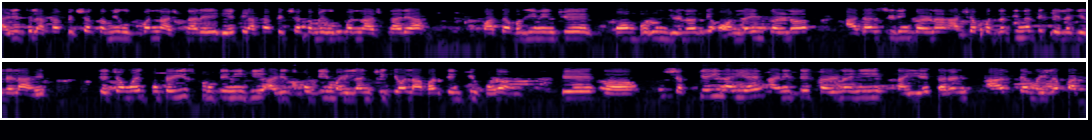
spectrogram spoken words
अडीच लाखापेक्षा कमी उत्पन्न असणारे एक लाखापेक्षा कमी उत्पन्न असणाऱ्या माता भगिनींचे फॉर्म भरून घेणं ते ऑनलाईन करणं आधार सीडिंग करणं अशा पद्धतीनं ते केलं गेलेलं आहे. त्याच्यामुळे कुठेही स्क्रुटिनी ही अडीच कोटी महिलांची किंवा लाभार्थ्यांची होणं हे शक्यही नाहीये आणि ते करणंही नाहीये. कारण आज त्या महिला पाच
